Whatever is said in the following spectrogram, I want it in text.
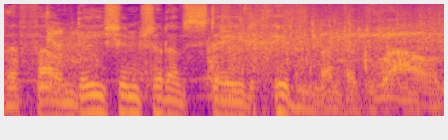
The Foundation should have stayed hidden underground.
